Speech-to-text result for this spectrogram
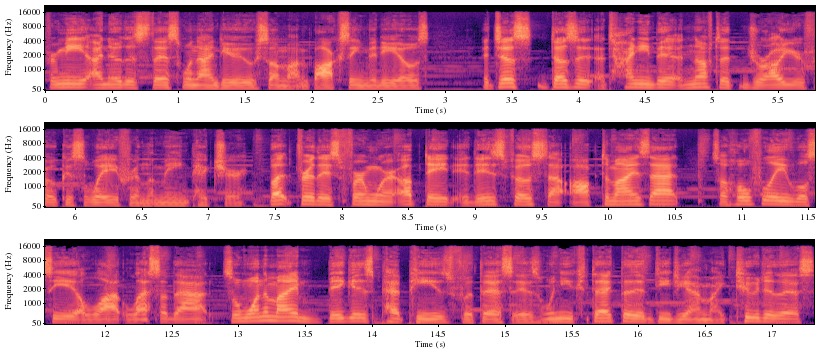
for me, I notice this when I do some unboxing videos. It just does it a tiny bit, enough to draw your focus away from the main picture. But for this firmware update, it is supposed to optimize that, so hopefully we'll see a lot less of that. So one of my biggest pet peeves with this is when you connect the DJI Mic 2 to this,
